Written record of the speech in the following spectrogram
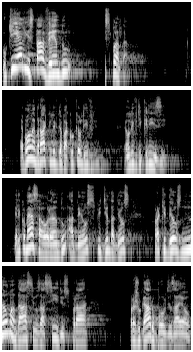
O que ele está vendo espanta. É bom lembrar que o livro de Abacuque é um livro, é um livro de crise. Ele começa orando a Deus, pedindo a Deus para que Deus não mandasse os assírios para, julgar o povo de Israel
